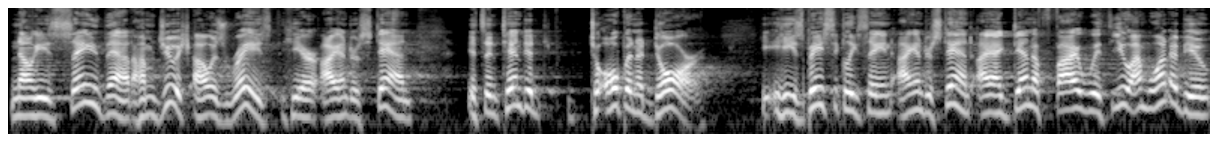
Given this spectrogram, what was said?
Now, he's saying that I'm Jewish. I was raised here. I understand. It's intended to open a door. He's basically saying, I understand. I identify with you. I'm one of you.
